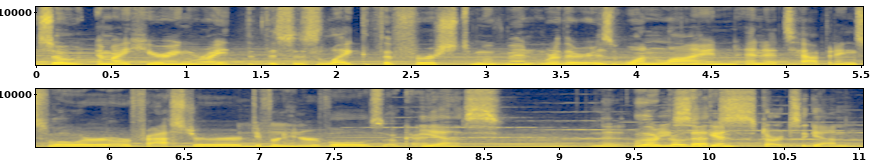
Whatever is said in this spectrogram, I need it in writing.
So, am I hearing right that this is like the first movement where there is one line and it's happening slower or faster, different mm-hmm. intervals? Okay. yes. And then it Well, there it goes resets, again. starts again.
